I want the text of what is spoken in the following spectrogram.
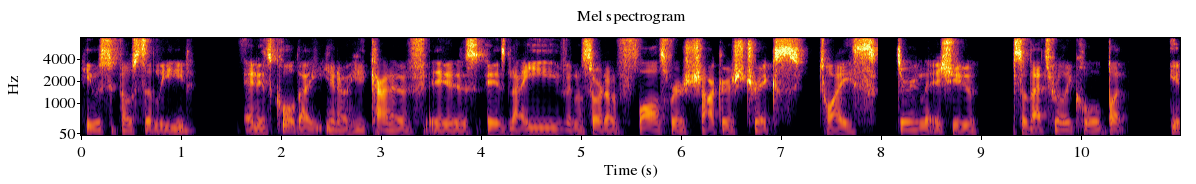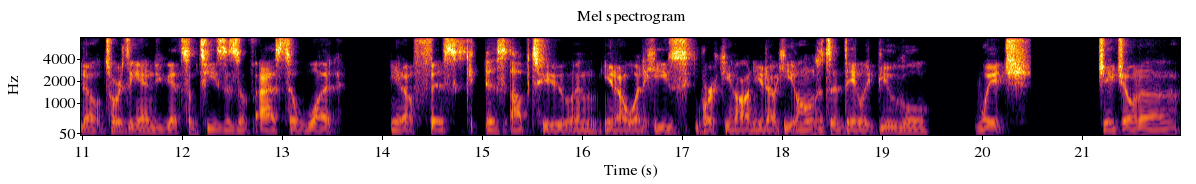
he was supposed to lead. And it's cool that, you know, he kind of is, is naive and sort of falls for Shocker's tricks twice during the issue. So that's really cool. But, you know, towards the end, you get some teases of as to what you know Fisk is up to and you know what he's working on. You know, he owns the Daily Bugle which Jay Jonah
